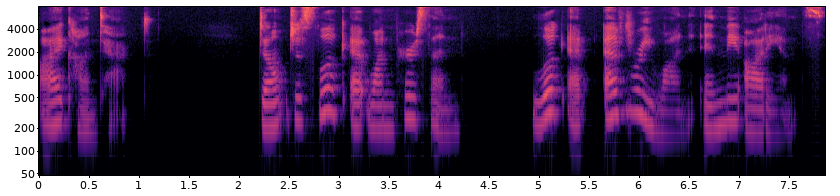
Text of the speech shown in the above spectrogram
Eye contact. Don't just look at one person Look at everyone in the audience.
